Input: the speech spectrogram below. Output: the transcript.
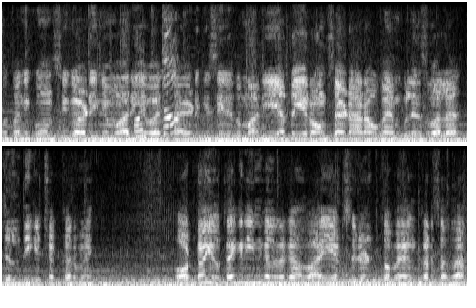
पता नहीं कौन सी गाड़ी ने मारी है भाई साइड किसी ने तो मारी है या तो ये रॉन्ग साइड आ रहा होगा एंबुलेंस वाला जल्दी के चक्कर में। ऑटो ही होता है ग्रीन कलर का। भाई एक्सीडेंट तो भयंकर सा था।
